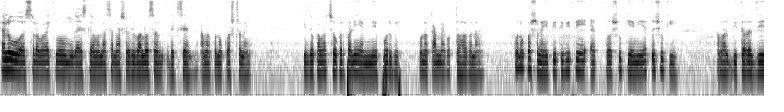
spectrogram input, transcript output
হ্যালো, আসসালামু আলাইকুম। গাইস কেমন আছেন? আশা করি ভালো আছেন। দেখছেন, আমার কোনো কষ্ট নাই। কিন্তু আমার চোখের পানি এমনি পড়বে। কোনো কান্না করতে হবে না। কোনো কষ্ট নাই। পৃথিবীতে এত সুখী, আমি এত সুখী। আমার ভিতরে যে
